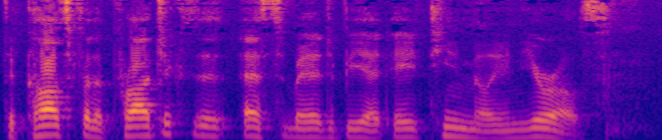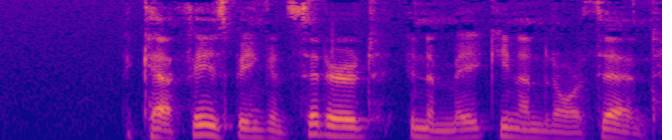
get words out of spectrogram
The cost for the project is estimated to be at 18 million euros. A cafe is being considered in the making on the north end.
